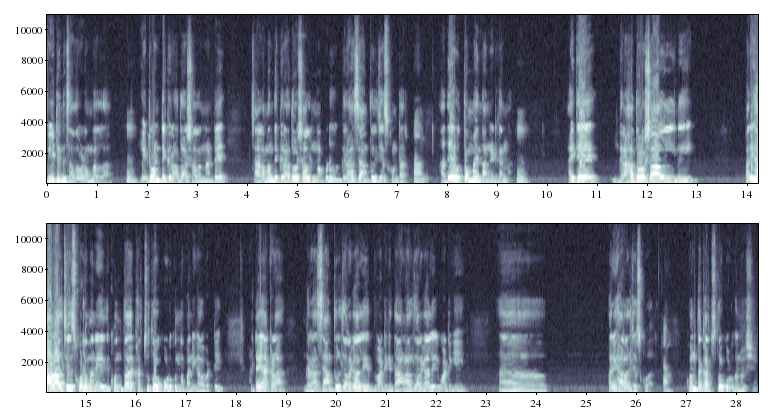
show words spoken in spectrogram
వీటిని చదవడం వల్ల. ఎటువంటి గ్రహదోషాలను అంటే చాలా మంది గ్రహదోషాలు ఉన్నప్పుడు గ్రహ శాంతులు చేసుకుంటారు. అదే ఉత్తమమైనది అన్నిటికన్నా. అయితే గ్రహదోషాలని పరిహారాలు చేసుకోవడం అనేది కొంత ఖర్చుతో కూడుకున్న పని కాబట్టి అంటే అక్కడ గ్రహ శాంతులు జరగాలి వాటికి దానాలు జరగాలి వాటికి పరిహారాలు చేసుకోవాలి. కొంత ఖర్చుతో కూడుకున్న విషయం.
